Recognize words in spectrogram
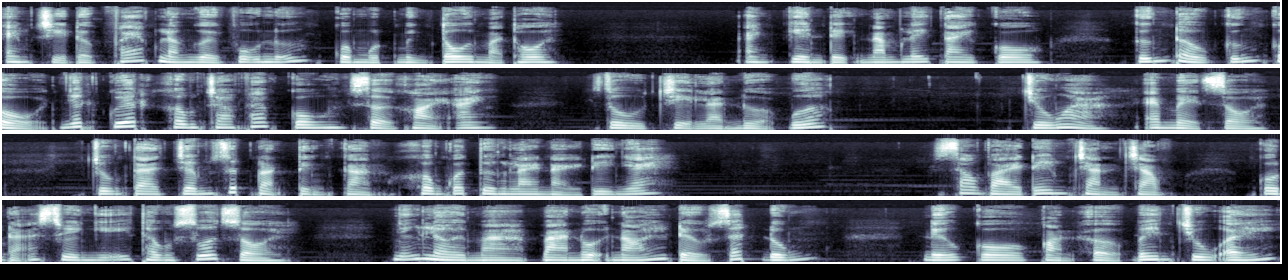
em chỉ được phép là người phụ nữ của một mình tôi mà thôi. Anh kiên định nắm lấy tay cô, cứng đầu cứng cổ nhất quyết không cho phép cô rời khỏi anh, dù chỉ là nửa bước. Chú à, em mệt rồi. Chúng ta chấm dứt đoạn tình cảm không có tương lai này đi nhé. Sau vài đêm chằn chọc, cô đã suy nghĩ thông suốt rồi. Những lời mà bà nội nói đều rất đúng. Nếu cô còn ở bên chú ấy,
